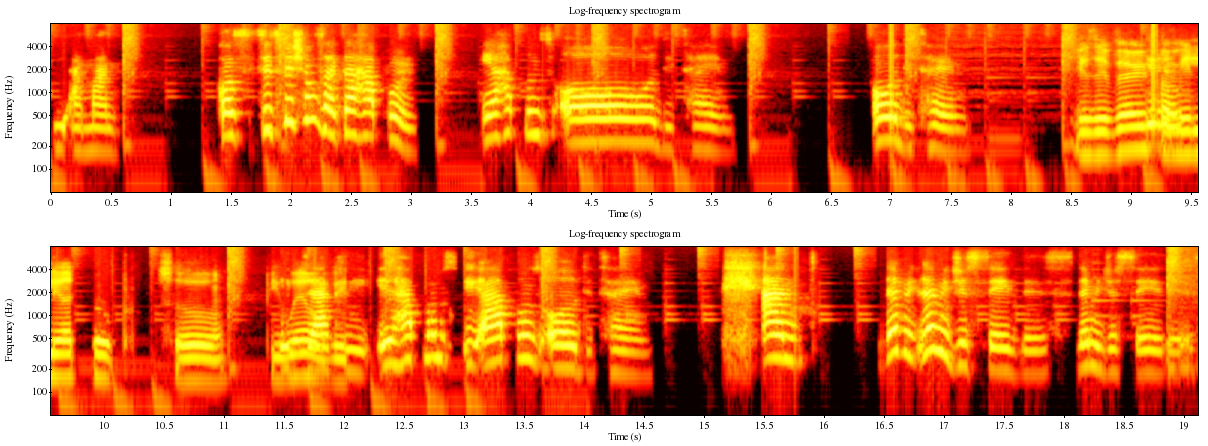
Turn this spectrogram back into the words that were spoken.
be a man. Because situations like that happen. It happens all the time. All the time. It's a very You know. familiar trope. So beware of it. exactly. It. happens it happens all the time. And let me let me just say this. Let me just say this.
